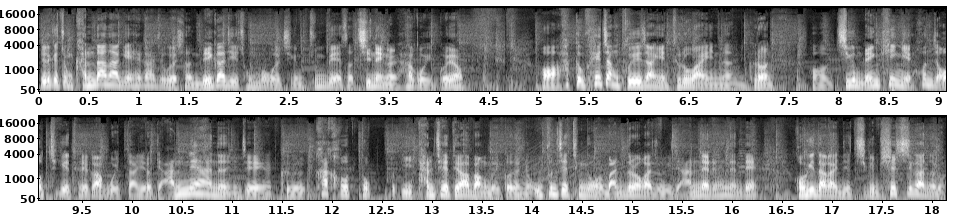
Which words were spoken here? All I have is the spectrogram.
이렇게 좀 간단하게 해가지고 저는 네 가지 종목을 지금 준비해서 진행을 하고 있고요. 어, 학급 회장, 부회장에 들어와 있는 그런 어, 지금 랭킹이 현재 어떻게 돼가고 있다 이렇게 안내하는 이제 그 카카오톡 이 단체 대화방도 있거든요. 오픈 채팅용으로 만들어가지고 이제 안내를 했는데 거기다가 이제 지금 실시간으로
